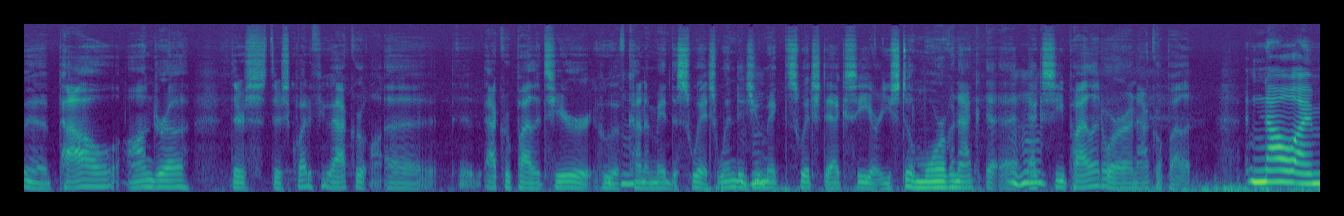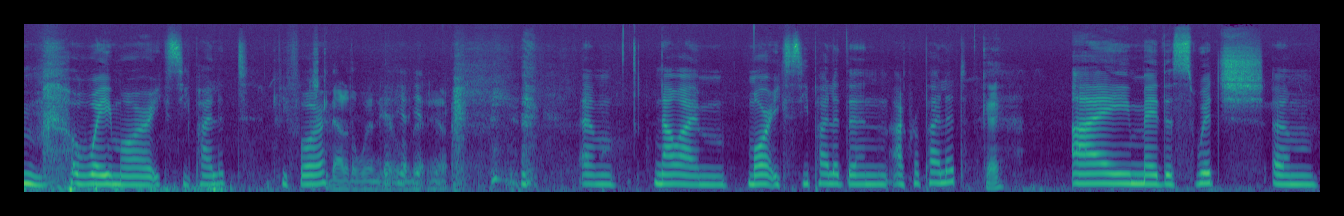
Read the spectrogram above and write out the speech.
uh, Pal, Andra, there's there's quite a few acro uh, acro pilots here who have Mhm. kind of made the switch. When did you Mhm. make the switch to XC? Are you still more of an ac- uh, Mhm. XC pilot or an acro pilot? Now I'm a way more XC pilot. Before, Just get out of the wind here Yeah, a little yeah, bit. Yeah. um, now I'm more XC pilot than acro pilot. Okay. I made the switch um,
